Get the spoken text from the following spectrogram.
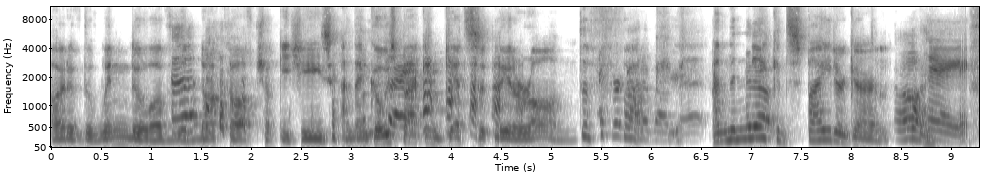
out of the window of the knockoff Chuck E. Cheese and then goes sorry. back and gets it later on. The I forgot fuck? about that. And the know. naked spider girl. Oh, Hey,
